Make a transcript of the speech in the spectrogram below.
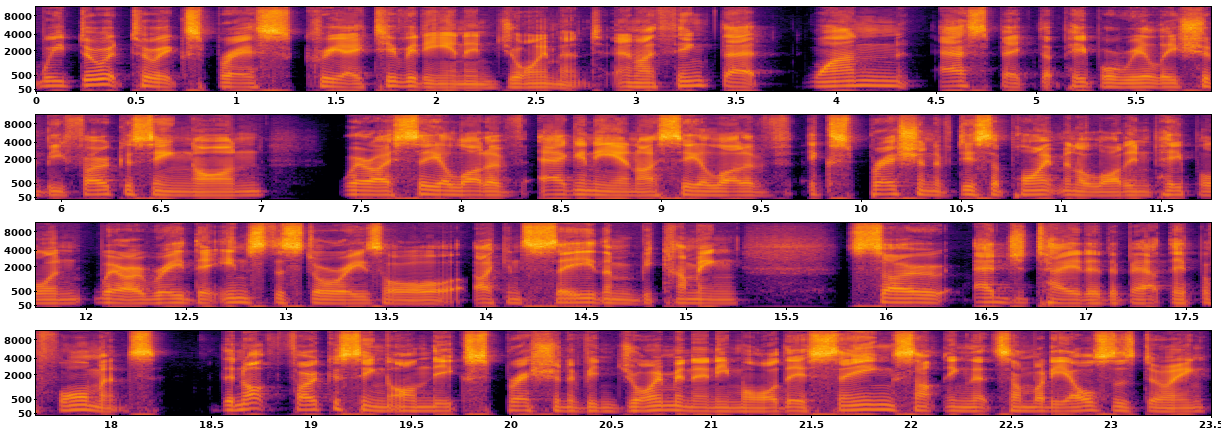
we do it to express creativity and enjoyment. And I think that one aspect that people really should be focusing on where I see a lot of agony and I see a lot of expression of disappointment a lot in people and where I read their Insta stories or I can see them becoming so agitated about their performance. They're not focusing on the expression of enjoyment anymore. They're seeing something that somebody else is doing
